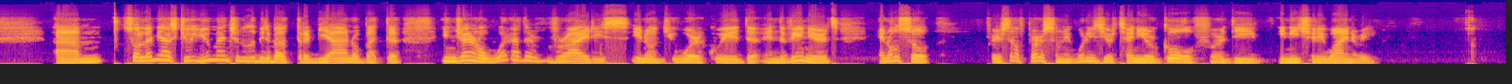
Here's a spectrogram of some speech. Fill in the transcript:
Um, so let me ask you. You mentioned a little bit about Trebbiano, but uh, in general, what other varieties you know do you work with in the vineyards, and also for yourself personally, what is your ten-year goal for the Iniceri winery?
